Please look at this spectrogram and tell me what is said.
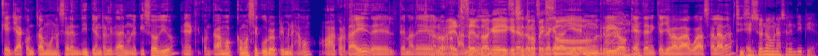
que ya contamos una serendipia en realidad en un episodio en el que contábamos cómo se curó el primer jamón. ¿Os acordáis del tema de Claro, los el romanos? cerdo aquel del que se cerdo había tropezó. quedado allí en un río Ah, que, mira. ten- que llevaba agua salada? Sí, sí. Eso no es una serendipia.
